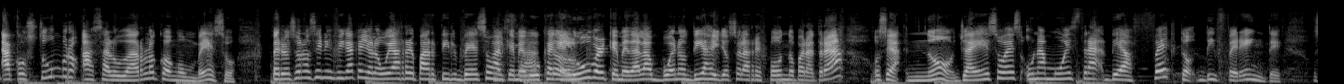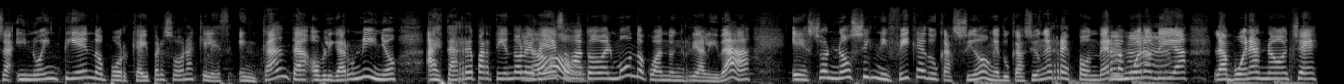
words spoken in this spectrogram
acostumbro a saludarlo con un beso. Pero eso no significa que yo le voy a repartir besos al que me busca en el. Uber, que me da los buenos días y yo se las respondo para atrás. O sea, no, ya eso es una muestra de afecto diferente. O sea, y no entiendo por qué hay personas que les encanta obligar a un niño a estar repartiéndole No. besos a todo el mundo, cuando en realidad eso no significa educación. Educación es responder los buenos días, las buenas noches,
